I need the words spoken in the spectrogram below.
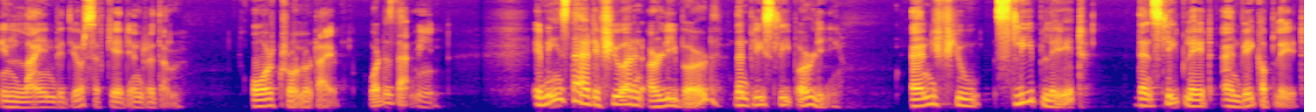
in line with your circadian rhythm or chronotype. What does that mean? It means that if you are an early bird, then please sleep early. And if you sleep late, then sleep late and wake up late.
